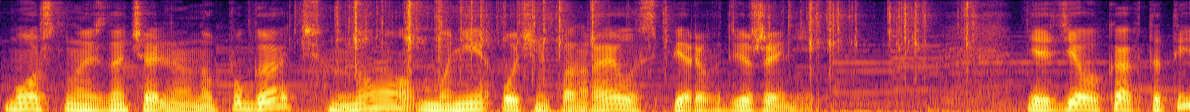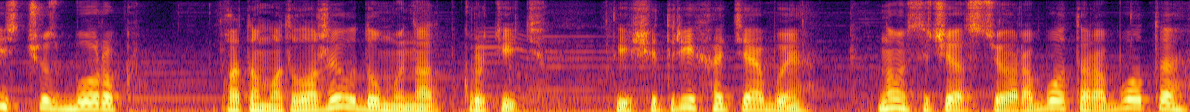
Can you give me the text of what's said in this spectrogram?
Может оно изначально напугать, но мне очень понравилось с первых движений. Я сделал как-то тысячу сборок, потом отложил, думаю, надо крутить тысячи три хотя бы, но сейчас все, работа, работа,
